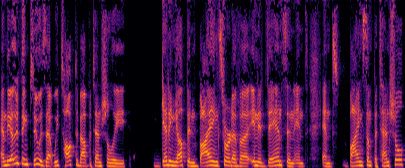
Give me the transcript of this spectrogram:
And the other thing, too, is that we talked about potentially getting up and buying sort of uh, in advance and, and, and buying some potential.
